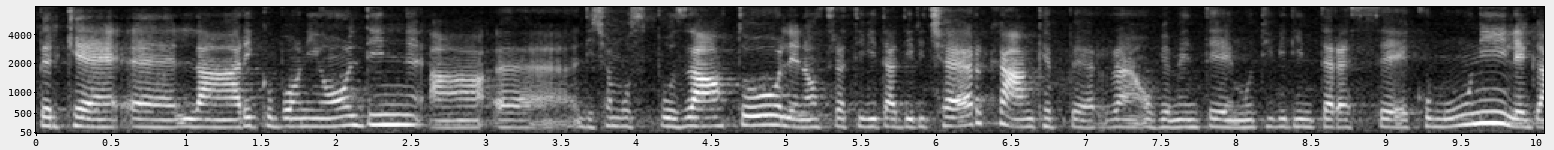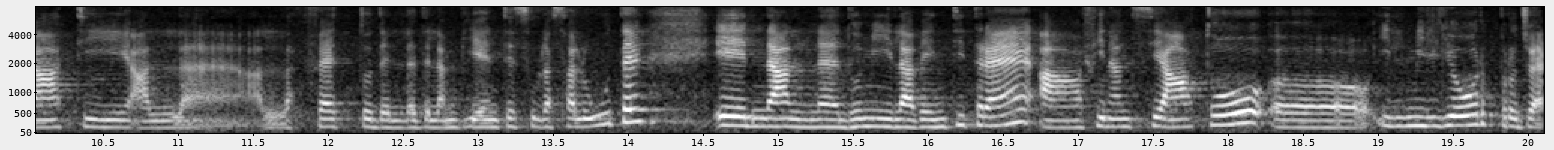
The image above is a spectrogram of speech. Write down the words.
perché eh, la Riccoboni Holding ha eh, diciamo, sposato le nostre attività di ricerca anche per ovviamente motivi di interesse comuni legati al, all'affetto del, dell'ambiente sulla salute e dal 2023 ha finanziato eh, il miglior progetto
